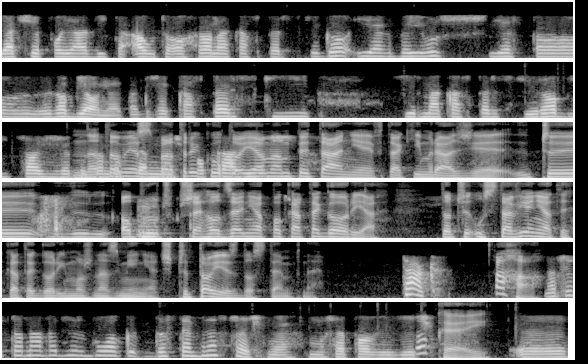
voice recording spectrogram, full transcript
jak się pojawi ta autoochrona Kasperskiego i jakby już jest to robione. Także Kasperski, firma Kasperski robi coś, żeby tę Natomiast Patryku, to poprawić. ja mam pytanie w takim razie. Czy y, oprócz przechodzenia po kategoriach, to czy ustawienia tych kategorii można zmieniać? Czy to jest dostępne? Tak, Aha, znaczy to nawet już było dostępne wcześniej, muszę powiedzieć. okej. Y,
